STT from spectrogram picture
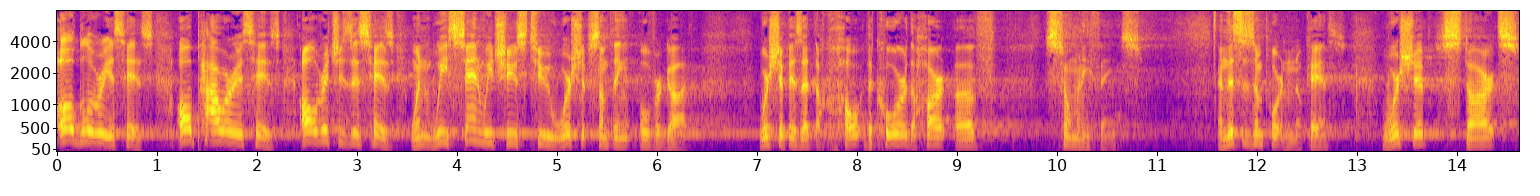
All glory is his, all power is his, all riches is his. When we sin, we choose to worship something over God. Worship is at the, ho- the core, the heart of so many things. And this is important, okay? Worship starts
